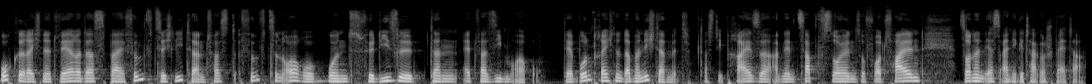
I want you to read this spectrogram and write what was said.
Hochgerechnet wäre das bei 50 Litern fast 15 Euro und für Diesel dann etwa 7 Euro. Der Bund rechnet aber nicht damit, dass die Preise an den Zapfsäulen sofort fallen, sondern erst einige Tage später.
